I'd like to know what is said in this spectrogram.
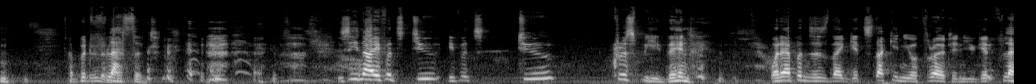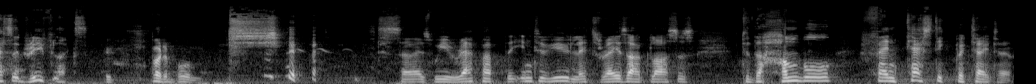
a bit flaccid. you see now, if it's too, if it's too crispy, then what happens is they get stuck in your throat and you get flaccid reflux. Bada boom. So as we wrap up the interview, let's raise our glasses to the humble, fantastic potato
